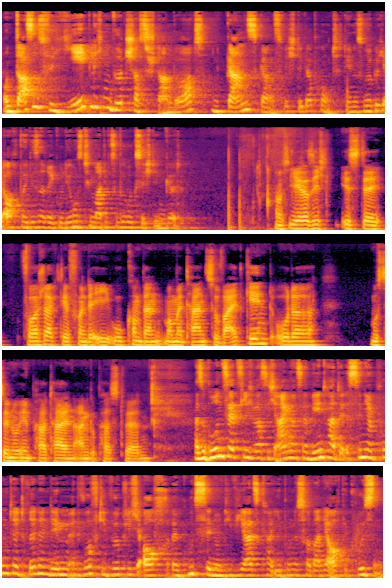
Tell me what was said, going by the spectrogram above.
Und das ist für jeglichen Wirtschaftsstandort ein ganz, ganz wichtiger Punkt, den es wirklich auch bei dieser Regulierungsthematik zu berücksichtigen gilt. Aus Ihrer Sicht ist der Vorschlag, der von der EU kommt, dann momentan zu weitgehend oder muss der nur in ein paar Teilen angepasst werden? Also grundsätzlich, was ich eingangs erwähnt hatte, es sind ja Punkte drin in dem Entwurf, die wirklich auch äh, gut sind und die wir als KI-Bundesverband ja auch begrüßen.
